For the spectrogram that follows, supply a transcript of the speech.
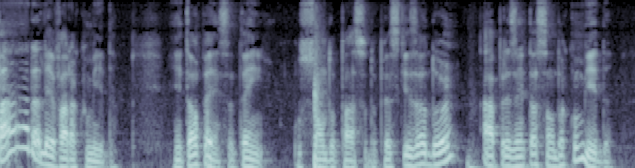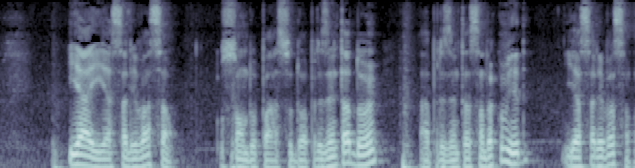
para levar a comida. Então pensa, tem o som do passo do pesquisador, a apresentação da comida. E aí a salivação. O som do passo do apresentador, a apresentação da comida e a salivação.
